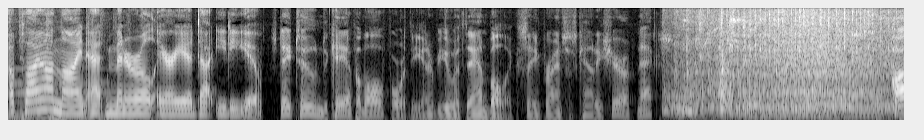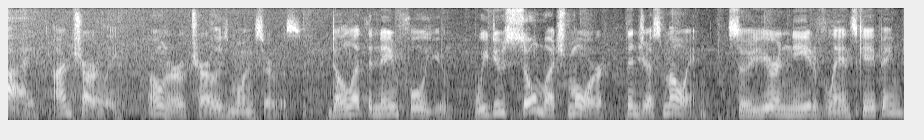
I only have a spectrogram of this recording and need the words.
Apply online at mineralarea.edu. Stay tuned to KFMO for the interview with Dan Bullock, St. Francois County Sheriff, next. Hi, I'm Charlie, owner of Charlie's Mowing Service. Don't let the name fool you. We do so much more than just mowing. So you're in need of landscaping,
